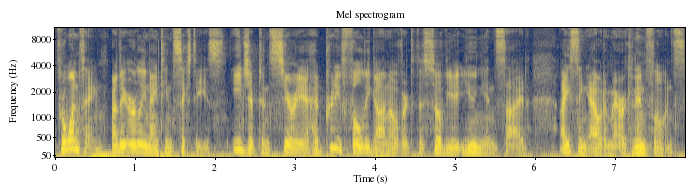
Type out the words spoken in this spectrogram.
For one thing, by the early 1960s, Egypt and Syria had pretty fully gone over to the Soviet Union side, icing out American influence.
